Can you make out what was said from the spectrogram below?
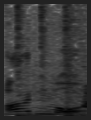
Arden Moore.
